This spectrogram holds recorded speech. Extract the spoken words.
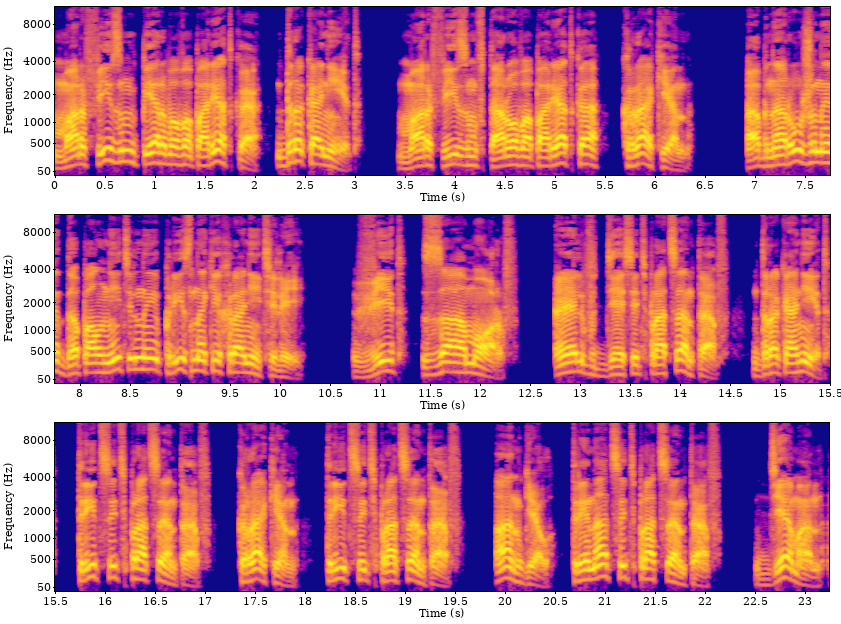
Морфизм первого порядка — драконит. Морфизм второго порядка — кракен. Обнаружены дополнительные признаки хранителей. Вид — зооморф. Эльф 10%, драконит 30%, кракен 30%, ангел 13%, демон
